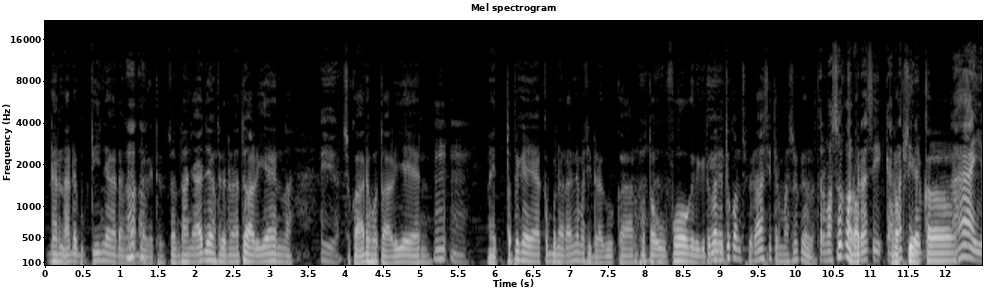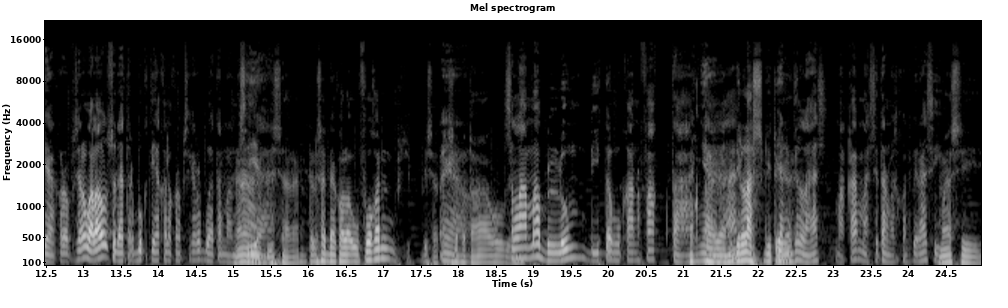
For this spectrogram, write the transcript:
dan ada buktinya kadang-kadang gitu. Contohnya aja yang sederhana tuh alien lah. Iya. Suka ada foto alien. Mm-mm. Nah, itu, tapi kayak kebenarannya masih diragukan. Foto UFO gitu-gitu kan Iya. itu konspirasi termasuk ya loh. Termasuk konspirasi karena Crop tidak circle. Ah iya, crop circle walau sudah terbukti ya kalau crop circle buatan Nah, manusia. bisa kan. Terus ada kalau UFO kan bisa Iya. siapa tahu. gitu. Selama belum ditemukan faktanya Fakta yang jelas gitu yang ya. jelas, maka masih termasuk konspirasi. Masih.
